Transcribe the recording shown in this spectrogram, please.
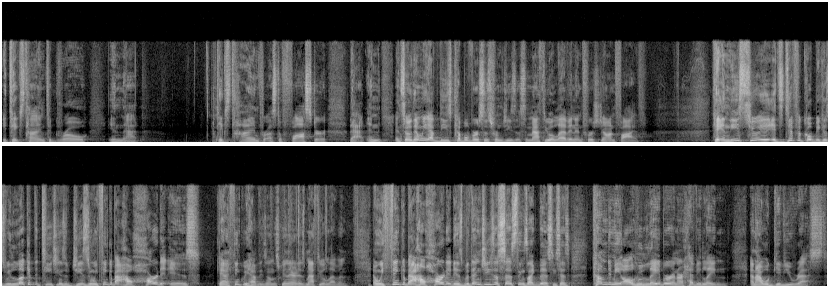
It takes time to grow in that. It takes time for us to foster that. And, and so then we have these couple verses from Jesus in Matthew 11 and 1 John 5. Okay, and these two, it's difficult because we look at the teachings of Jesus and we think about how hard it is. Okay, I think we have these on the screen. There it is, Matthew 11. And we think about how hard it is, but then Jesus says things like this He says, Come to me, all who labor and are heavy laden, and I will give you rest.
